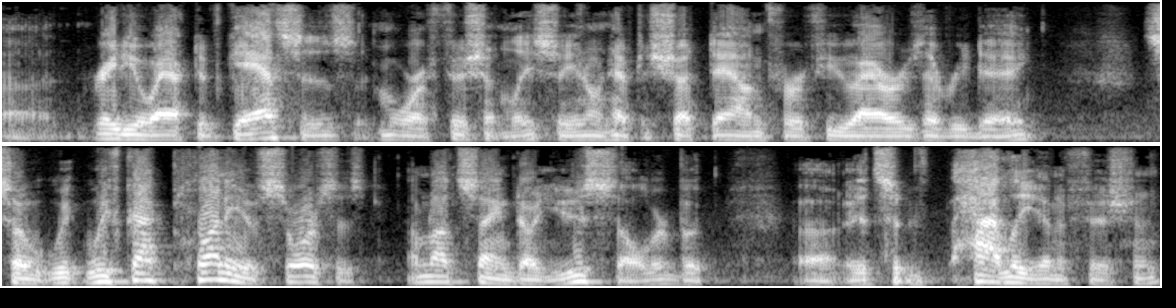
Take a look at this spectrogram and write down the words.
uh, radioactive gases more efficiently, so you don't have to shut down for a few hours every day. So we, have got plenty of sources. I'm not saying don't use solar, but uh, it's highly inefficient.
